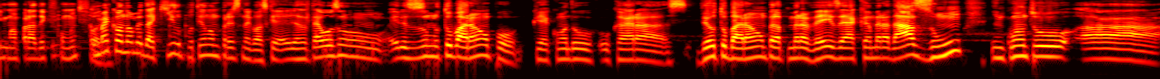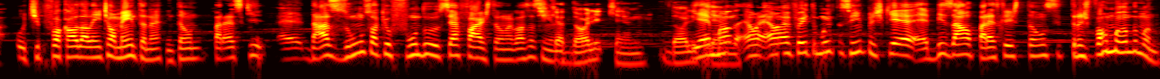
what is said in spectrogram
uma parada que ficou muito foda. Como é que é o nome daquilo? Pô, tem um nome pra esse negócio. Que eles até usam. Eles usam no tubarão, pô. Que é quando o cara vê o tubarão pela primeira vez, aí a câmera dá zoom enquanto a, o tipo focal da lente aumenta, né? Então parece que é, dá zoom, só que o fundo se afasta. É um negócio assim. Acho que né? é Dolly Cam. Dolly E é, Cam. mano, é, um- é um efeito muito simples que é, é bizarro. Parece que eles estão se transformando, mano.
